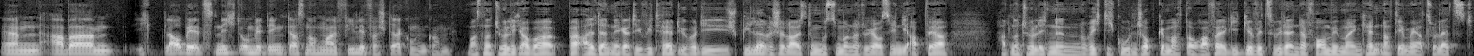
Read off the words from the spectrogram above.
Ähm, aber ich glaube jetzt nicht unbedingt, dass nochmal viele Verstärkungen kommen. Was natürlich aber bei all der Negativität über die spielerische Leistung musste man natürlich auch sehen, die Abwehr hat natürlich einen richtig guten Job gemacht. Auch Raphael Giekewitz wieder in der Form, wie man ihn kennt, nachdem er ja zuletzt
